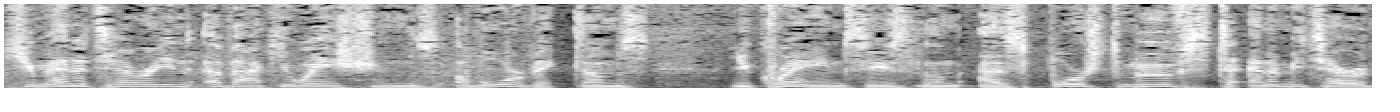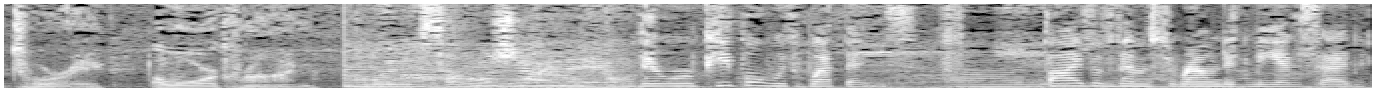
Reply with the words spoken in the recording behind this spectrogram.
humanitarian evacuations of war victims Ukraine sees them as forced moves to enemy territory, a war crime. There were people with weapons. Five of them surrounded me and said,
